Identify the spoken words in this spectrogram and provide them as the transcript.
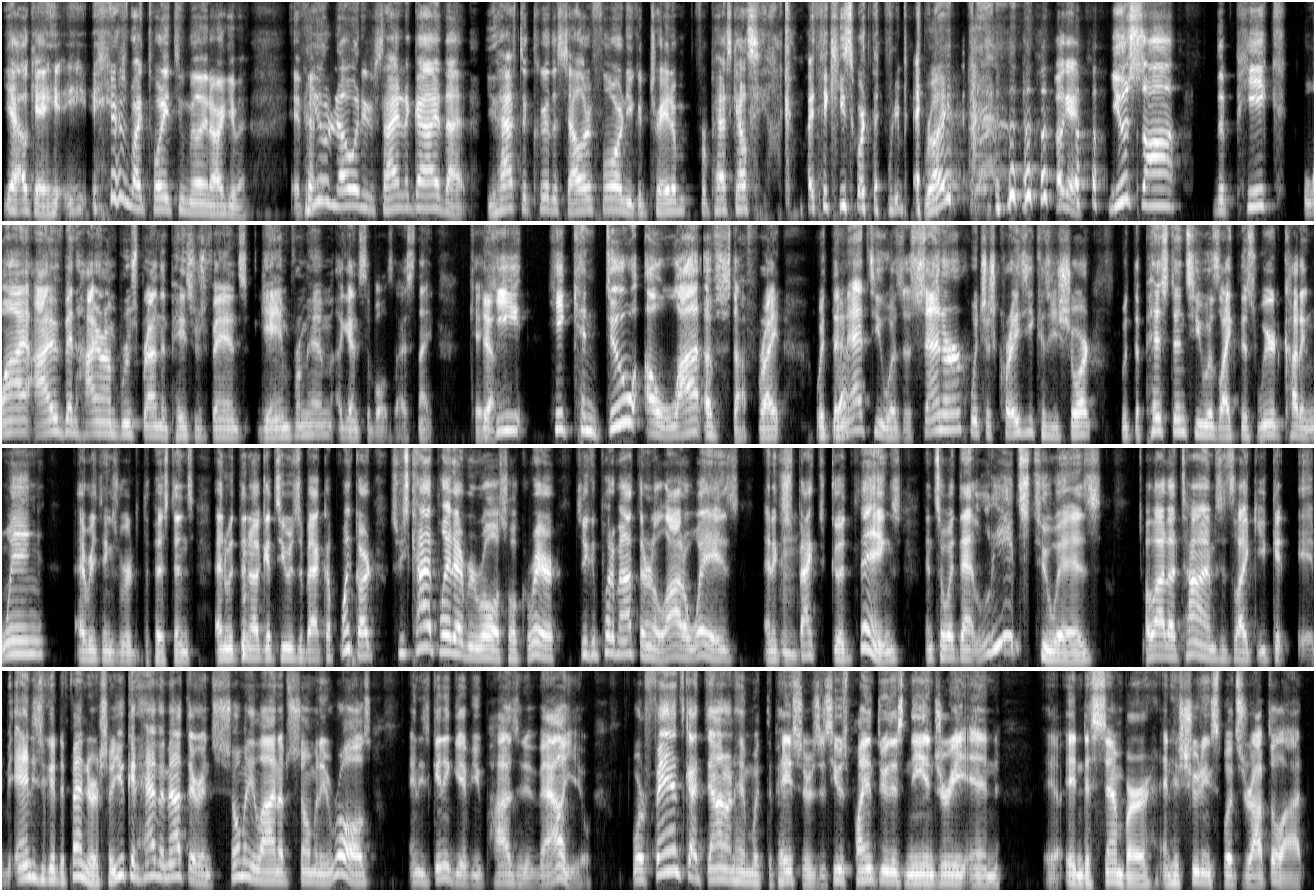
Yeah, okay. he- he- here's my 22 million argument. If you know when you're signing a guy that you have to clear the salary floor and you could trade him for Pascal Siakam, I think he's worth every penny. Right? Okay, you saw the peak why I've been higher on Bruce Brown than Pacers fans game from him against the Bulls last night. Okay, Yeah. he he can do a lot of stuff, right? With the Yeah. Nets, he was a center, which is crazy because he's short. With the Pistons, he was like this weird cutting wing. Everything's weird with the Pistons. And with the hmm. Nuggets, he was a backup point guard. So he's kind of played every role his whole career. So you can put him out there in a lot of ways and hmm. expect good things. And so what that leads to is a lot of times it's like you get eh, Andy's a good defender, so you can have him out there in so many lineups, so many roles, and he's going to give you positive value. Where fans got down on him with the Pacers is he was playing through this knee injury in eh, in December, and his shooting splits dropped a lot.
